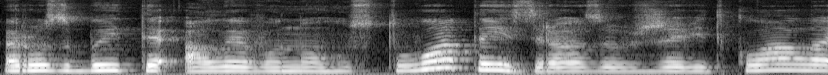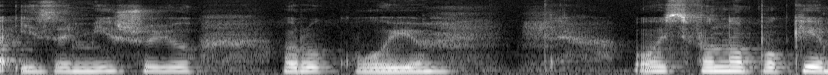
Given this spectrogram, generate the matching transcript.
розбити, але воно густувате і зразу вже відклала і замішую рукою. Ось воно поки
